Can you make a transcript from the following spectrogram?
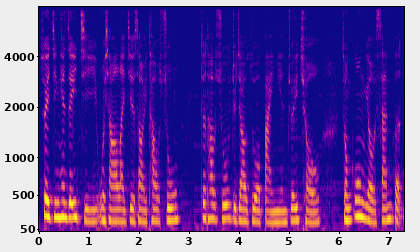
所以今天这一集，我想要来介绍一套书，这套书就叫做《百年追求》，总共有三本。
